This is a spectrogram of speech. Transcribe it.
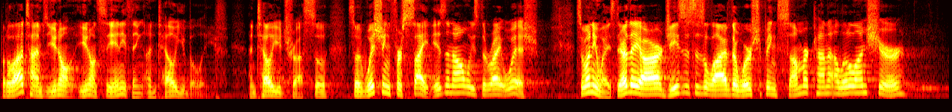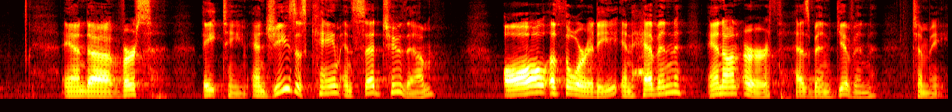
But a lot of times you don't, you don't see anything until you believe, until you trust. So, so wishing for sight isn't always the right wish. So, anyways, there they are. Jesus is alive. They're worshiping. Some are kind of a little unsure. And uh, verse 18 And Jesus came and said to them, All authority in heaven and on earth has been given to me.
